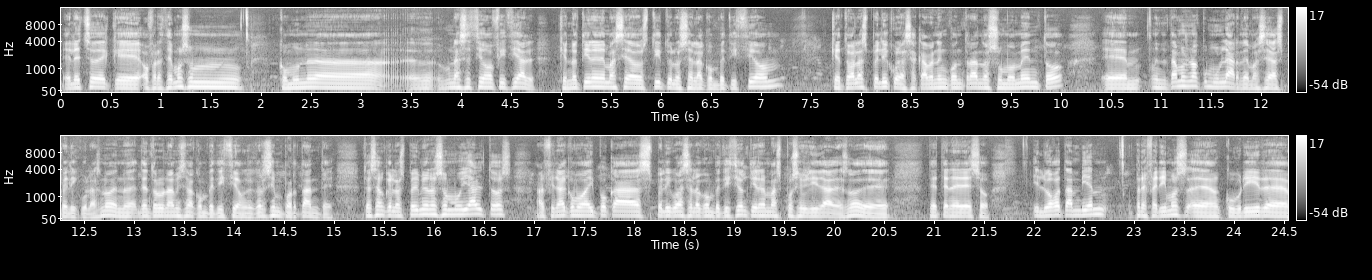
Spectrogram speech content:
el hecho de que ofrecemos un, como una, eh, una sección oficial que no tiene demasiados títulos en la competición que todas las películas acaban encontrando su momento, eh, intentamos no acumular demasiadas películas dentro de una misma competición, que creo que es importante. Entonces, aunque los premios no son muy altos, al final como hay pocas películas en la competición, tienen más posibilidades de, tener eso. Y luego también preferimos eh, cubrir eh,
